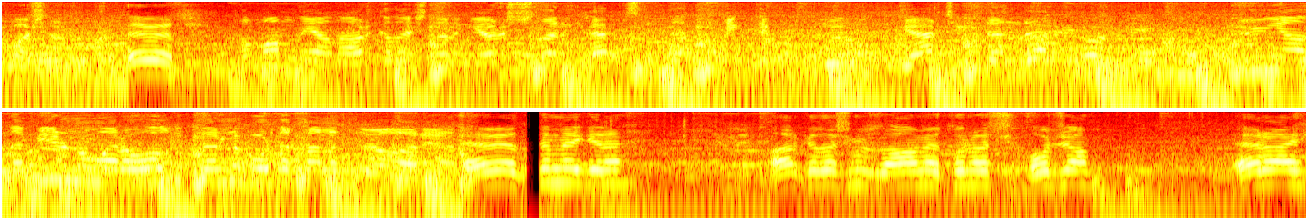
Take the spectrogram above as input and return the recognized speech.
bir başarı. Evet. Tamamlayan arkadaşların, yarışçıların hepsinden tek tek kutluyorum. Gerçekten de dünyada bir numara olduklarını burada kanıtlıyorlar yani. Evet. Emeğe gelen arkadaşımız Ahmet Onaç, hocam, Eray,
